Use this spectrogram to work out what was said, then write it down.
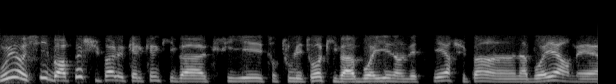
Oui, aussi. Bon, après, je suis pas le quelqu'un qui va crier sur tous les toits, qui va aboyer dans le vestiaire. Je suis pas un aboyeur, mais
